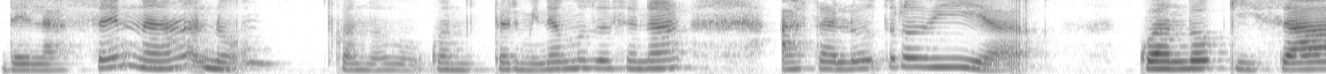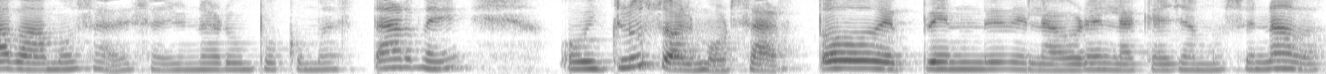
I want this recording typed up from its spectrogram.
de la cena, ¿no? Cuando, cuando terminamos de cenar, hasta el otro día, cuando quizá vamos a desayunar un poco más tarde o incluso almorzar, todo depende de la hora en la que hayamos cenado.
